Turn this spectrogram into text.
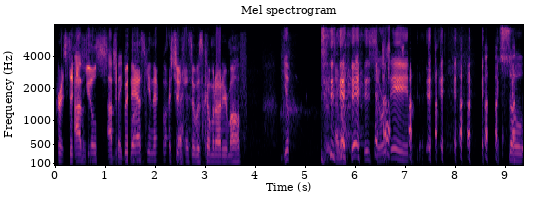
Chris, did I- you feel I beg your stupid pardon. asking that question as it was coming out of your mouth? Yep. I'm sure did. So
